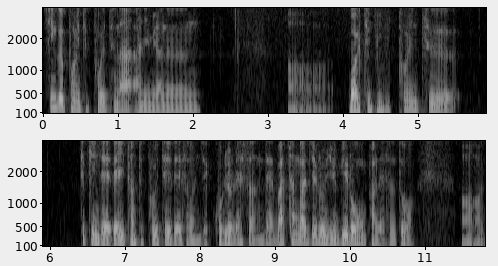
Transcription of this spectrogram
싱글 포인트 폴트나 아니면은 어, 멀티플 포인트 특히 이제 레이턴트 폴트에 대해서 이제 고려를 했었는데 마찬가지로 61508에서도 어,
